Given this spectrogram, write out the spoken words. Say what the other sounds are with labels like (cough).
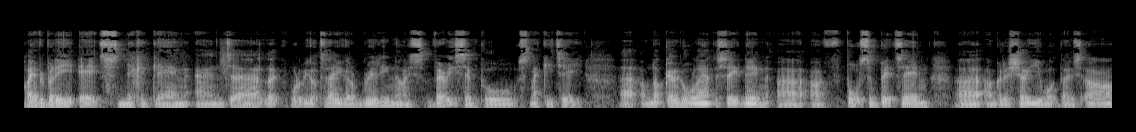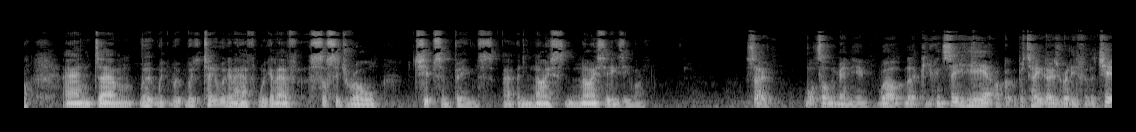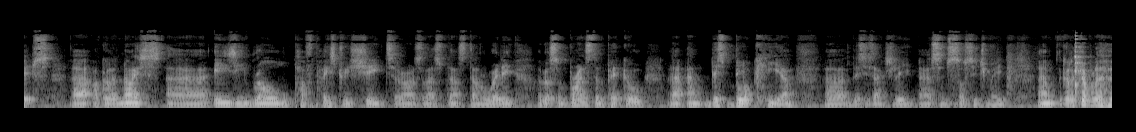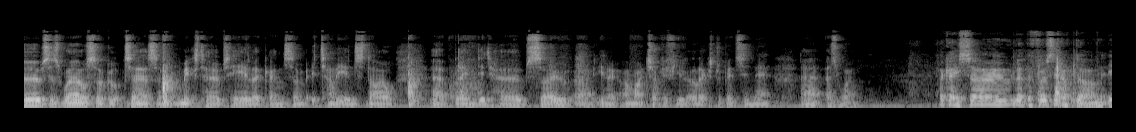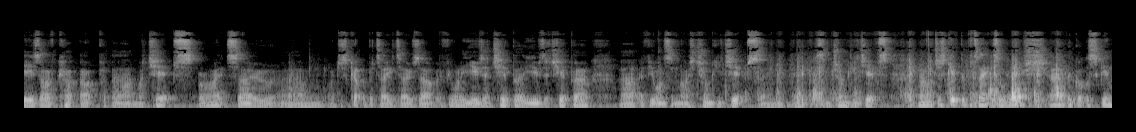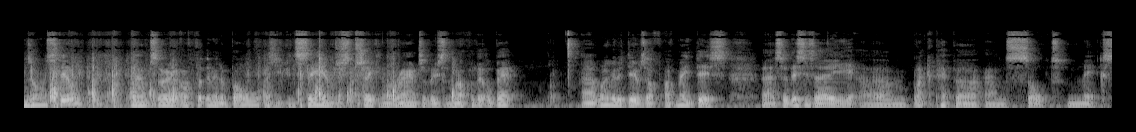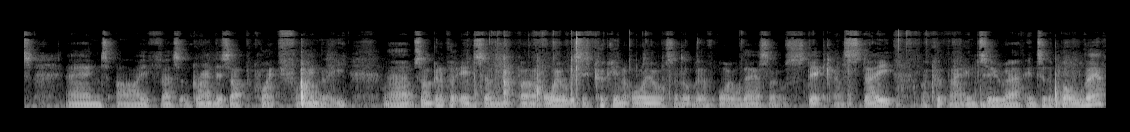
Hi everybody, it's Nick again and uh, look, what have we got today? We've got a really nice, very simple snacky tea. Uh, I'm not going all out this evening, uh, I've bought some bits in, uh, I'm going to show you what those are and um, we, we, we, tell you what we're going to have, we're going to have sausage roll, chips and beans, a nice, nice easy one. So, what's on the menu? Well, look, you can see here, I've got the potatoes ready for the chips. Uh, I've got a nice uh, easy roll puff pastry sheet. All right, so that's that's done already. I've got some Branston pickle uh, and this block here. Uh, this is actually uh, some sausage meat. Um, I've got a couple of herbs as well. So I've got uh, some mixed herbs here, look, and some Italian style blended herbs. So you know, I might chuck a few little extra bits in there as well. Okay, so look, the first thing I've done is I've cut up uh, my chips, all right? So um, I've just cut the potatoes up. If you want to use a chipper, use a chipper. Uh, if you want some nice chunky chips, then get some chunky chips. Um, just give the potatoes a wash. Uh, they've got the skins on still. Um, so I've put them in a bowl. As you can see, I'm just shaking them around to loosen them up a little bit. Uh, what I'm going to do is I've, I've made this. Uh, so this is a um, black pepper and salt mix and I've uh, sort of ground this up quite finely. Um, so I'm going to put in some uh, oil. This is cooking oil, so a little bit of oil there, so it'll stick and stay. I put that into uh, into the bowl there,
